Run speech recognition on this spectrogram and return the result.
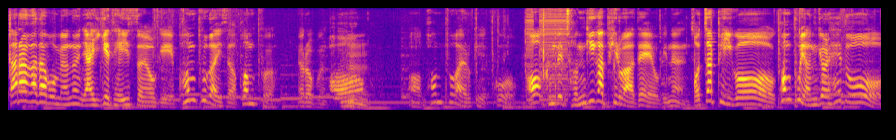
따라가다 보면은 야 이게 돼 있어 여기 펌프가 있어 펌프 여러분. 아, 음. 어 펌프가 이렇게 있고 어 근데 전기가 필요하대 여기는 어차피 이거 펌프 연결해도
